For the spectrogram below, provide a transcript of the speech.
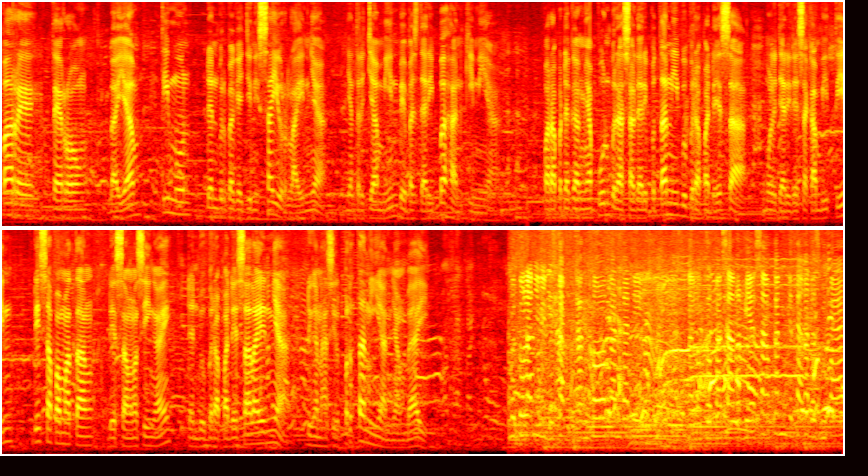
pare, terong, bayam, timun, dan berbagai jenis sayur lainnya yang terjamin bebas dari bahan kimia. Para pedagangnya pun berasal dari petani beberapa desa, mulai dari desa Kambitin, desa Pamatang, desa Masingai, dan beberapa desa lainnya dengan hasil pertanian yang baik. Kebetulan ini buka kantor kan tadi, kalau ke pasar biasa kan kita ada sempat,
